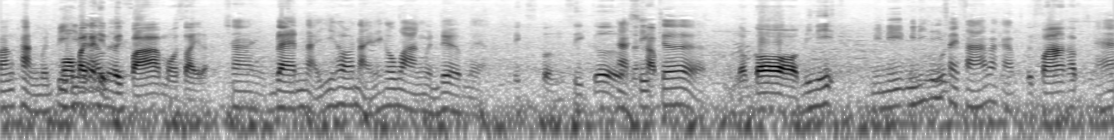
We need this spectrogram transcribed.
วางผังเหมือนปีมองที่ไปแล้วก็เห็นเลไฟยฟ้ามอไซค์แล้ว ใช่แบรนด์ไหนยี่ห้อไหนนี่เขาวางเหมือนเดิมเลยอะเอ็กซ์เพิงซีเกอร์อะนะซิครับ เกอร์แล้วก็มินิ มินิมินินี่ไฟฟ้าป่ะครับ ไฟฟ้าครับอ่า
